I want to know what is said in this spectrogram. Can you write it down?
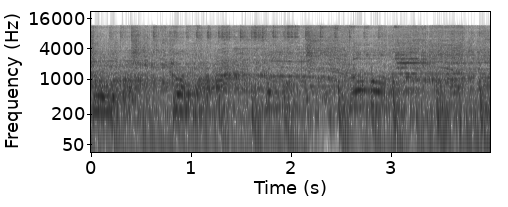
Come on, come on, come on.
